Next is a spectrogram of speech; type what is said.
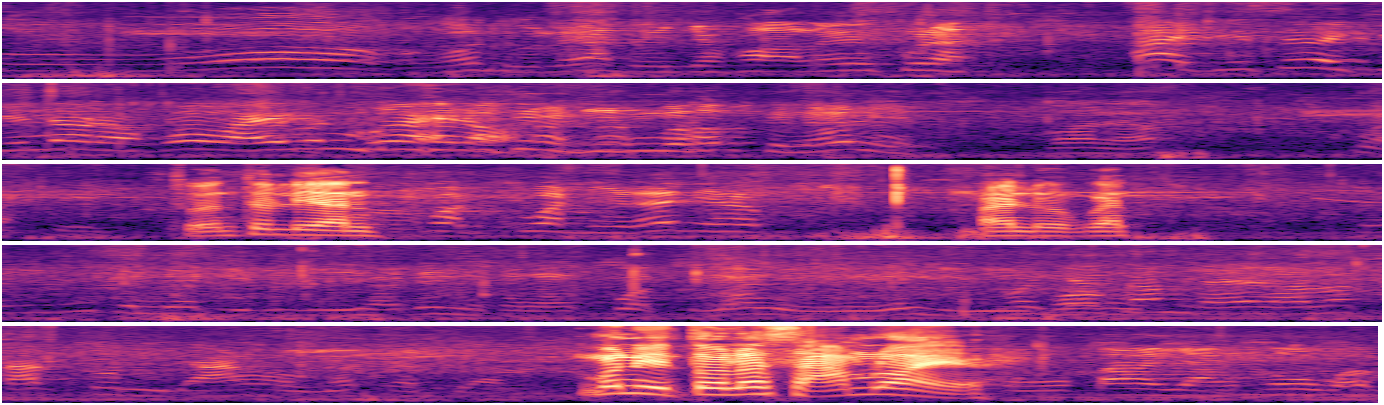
โอ้โหเขาดูแลโดยเฉพาะเลยคุณน่ะไอ้ที่ซื้อกินแล้วเราก็ไหวมันเมื่อยหรอกที่ดินมาครับถึงแล้วนี่สวนทุเรียนขวดขวดนี่แล้วนี่ครับไปรวมกันเป็นเนื้อดีดีเขาได้ขนาดขวดที่นั่นอย่างนี้ดีมันเพราะจะซ้ำไหนเราแล้วตัดต้นยางออกมาเสียบมันนี่ตัวละสามร้อยโอ้ป้ายางเข้าวัน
